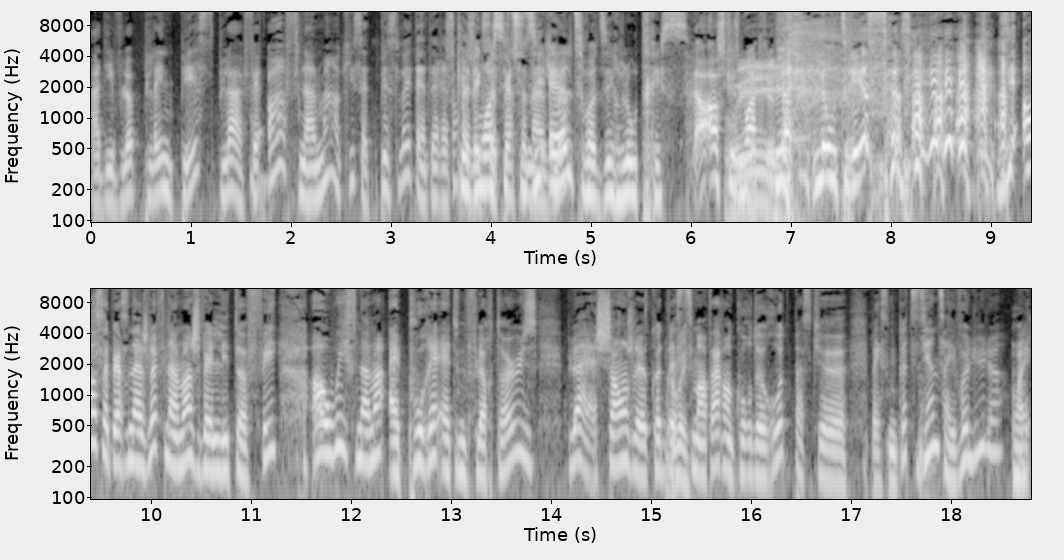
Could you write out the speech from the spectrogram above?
a développe plein de pistes, puis là, elle fait ah finalement, ok, cette piste-là est intéressante avec Excuse-moi, ce si tu dis elle, tu vas dire l'autrice. Ah, excuse-moi. Oui. L'autrice dit Ah, ce personnage-là, finalement, je vais l'étoffer. Ah oui, finalement, elle pourrait être une flirteuse. Puis là, elle change le code Ben oui. vestimentaire en cours de route parce que ben, c'est une quotidienne, ça évolue, là. Ouais.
